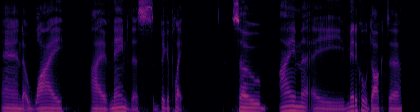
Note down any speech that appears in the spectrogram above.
and why I've named this Bigger Plate. So I'm a medical doctor.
